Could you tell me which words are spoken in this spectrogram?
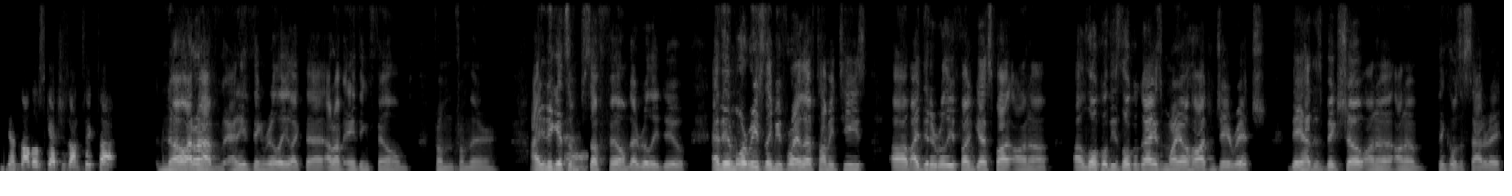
He does all those sketches on TikTok. No, I don't have anything really like that. I don't have anything filmed from from there. I need to get some stuff filmed. I really do. And then more recently, before I left Tommy T's, um, I did a really fun guest spot on a uh, local these local guys, Mario Hodge and Jay Rich. They had this big show on a on a I think it was a Saturday,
